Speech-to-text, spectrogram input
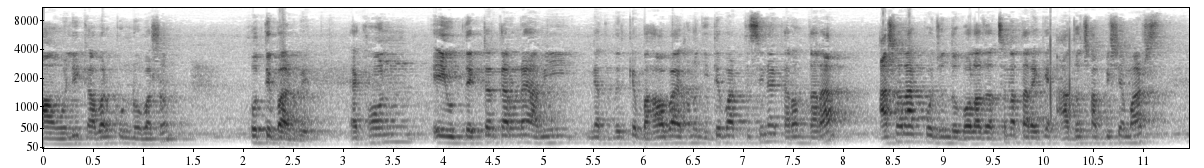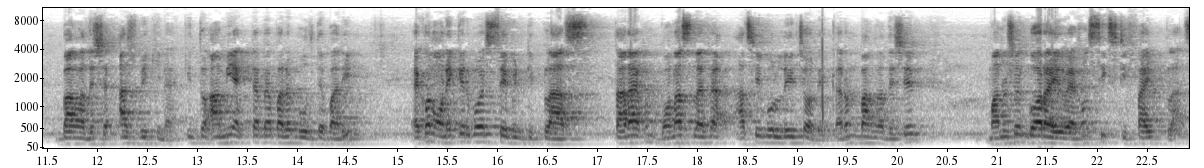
আওয়ামী লীগ আবার পুনর্বাসন হতে পারবে। এখন এই উদ্যোগটার কারণে আমি নেতাদেরকে বাহবা এখনও দিতে পারতেছি না, কারণ তারা আসার আগ পর্যন্ত বলা যাচ্ছে না তারা কি আদৌ ছাব্বিশে মার্চ বাংলাদেশে আসবে কিনা। কিন্তু আমি একটা ব্যাপারে বলতে পারি, এখন অনেকের বয়স সেভেন্টি প্লাস তারা এখন বোনাস লাইফে আছে বললেই চলে, কারণ বাংলাদেশের মানুষের গড়াইও এখন সিক্সটি ফাইভ প্লাস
